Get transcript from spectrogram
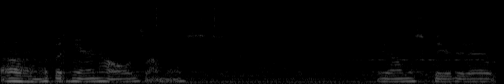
Uh, but Harrenhal is almost we almost cleared it out.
